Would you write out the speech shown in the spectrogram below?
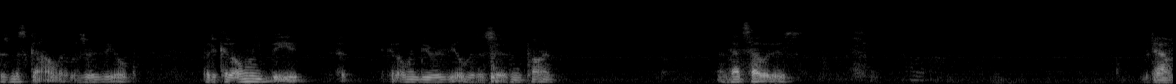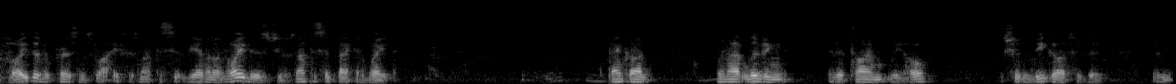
was misgal. It was revealed, but it could only be could only be revealed at a certain time. And that's how it is. The avoid of a person's life is not to sit, we have an avoid as Jews, not to sit back and wait. Thank God we're not living at a time we hope, shouldn't be, God forbid, when,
